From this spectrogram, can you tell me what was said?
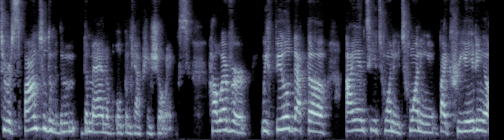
to respond to the, the, demand of open caption showings. However, we feel that the INT 2020, by creating an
